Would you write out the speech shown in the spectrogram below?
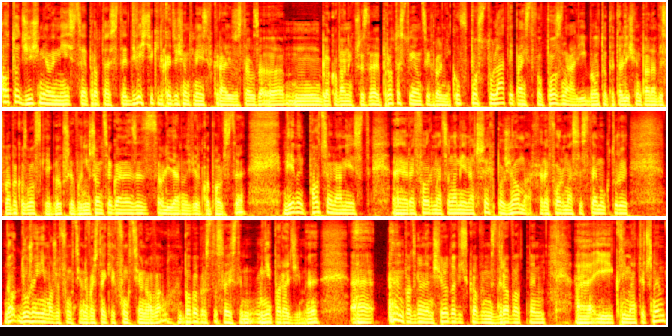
Oto dziś miały miejsce protesty. Dwieście kilkadziesiąt miejsc w kraju zostało zablokowanych przez e, protestujących rolników. Postulaty państwo poznali, bo o to pytaliśmy pana Wysława Kozłowskiego, przewodniczącego NSZ Solidarność Wielkopolsce. Wiemy, po co nam jest e, reforma, co najmniej na trzech poziomach. Reforma systemu, który no, dłużej nie może funkcjonować tak, jak funkcjonował, bo po prostu sobie z tym nie poradzimy. E, pod względem środowiskowym, zdrowotnym e, i klimatycznym.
